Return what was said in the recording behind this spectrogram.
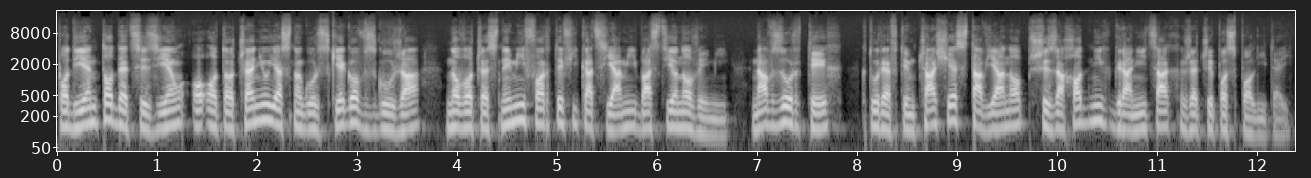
podjęto decyzję o otoczeniu jasnogórskiego wzgórza nowoczesnymi fortyfikacjami bastionowymi, na wzór tych, które w tym czasie stawiano przy zachodnich granicach Rzeczypospolitej.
